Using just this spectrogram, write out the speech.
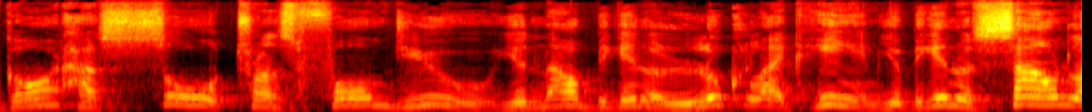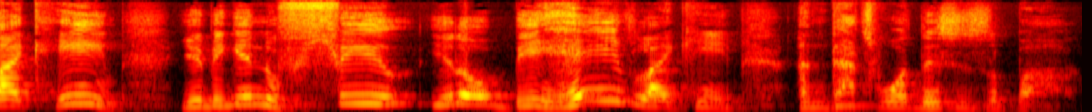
god has so transformed you. You now begin to look like him. You begin to sound like him. You begin to feel you know behave like him. And that's what this is about.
